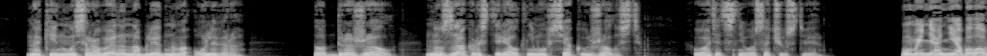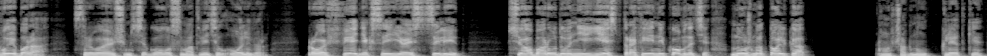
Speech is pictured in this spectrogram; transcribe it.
— накинулась Равена на бледного Оливера. Тот дрожал, но Зак растерял к нему всякую жалость. Хватит с него сочувствия. «У меня не было выбора!» — срывающимся голосом ответил Оливер. «Кровь Феникса ее исцелит. Все оборудование есть в трофейной комнате. Нужно только...» Он шагнул к клетке,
